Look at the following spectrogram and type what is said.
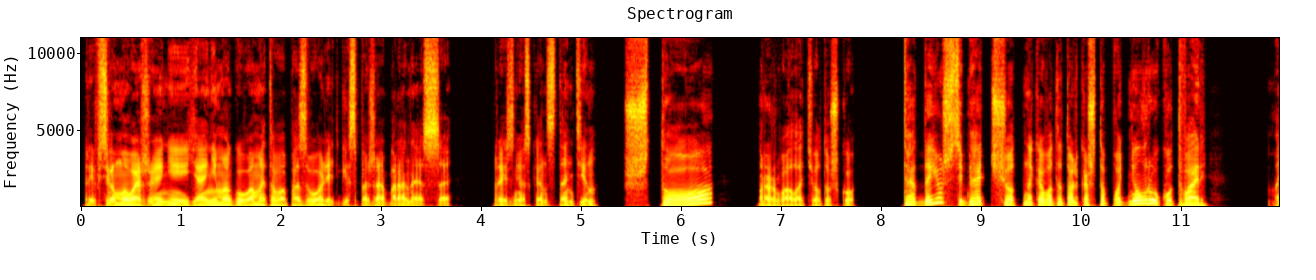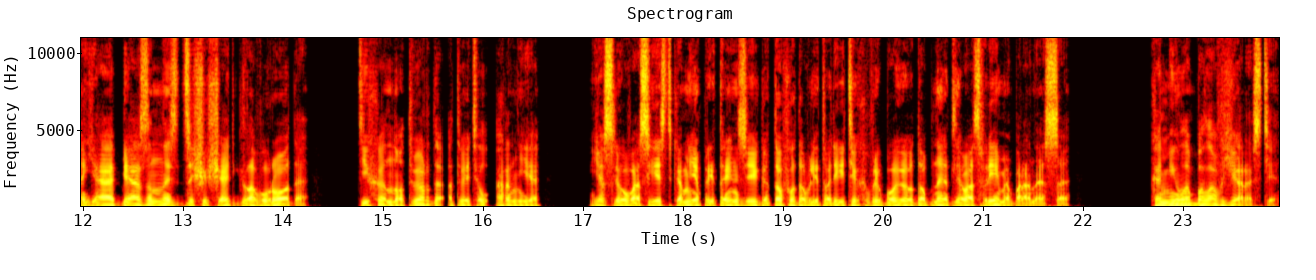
«При всем уважении, я не могу вам этого позволить, госпожа баронесса», произнес Константин. «Что?» — прорвала тетушку. «Ты отдаешь себе отчет, на кого ты только что поднял руку, тварь?» «Моя обязанность защищать главу рода», — тихо, но твердо ответил Арнье. «Если у вас есть ко мне претензии, готов удовлетворить их в любое удобное для вас время, баронесса». Камила была в ярости.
